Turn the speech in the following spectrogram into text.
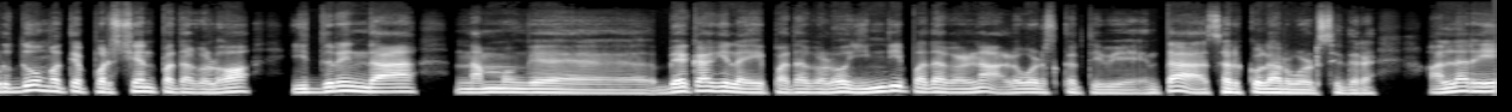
ಉರ್ದು ಮತ್ತು ಪರ್ಷಿಯನ್ ಪದಗಳು ಇದರಿಂದ ನಮಗೆ ಬೇಕಾಗಿಲ್ಲ ಈ ಪದಗಳು ಹಿಂದಿ ಪದಗಳನ್ನ ಅಳವಡಿಸ್ಕೊತೀವಿ ಅಂತ ಸರ್ಕ್ಯುಲರ್ ಹೊರಡಿಸಿದ್ದಾರೆ ಅಲ್ಲರಿ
